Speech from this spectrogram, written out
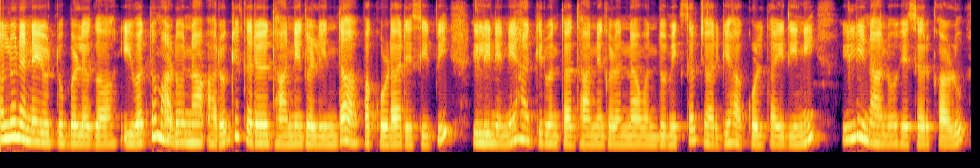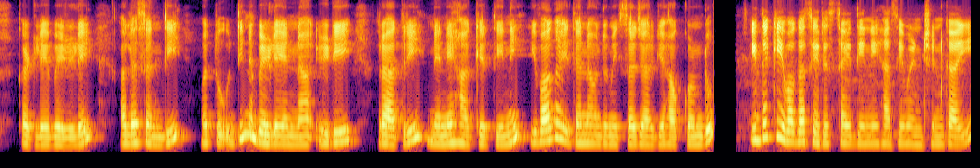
ಹಲೋ ನನ್ನ ಯೂಟ್ಯೂಬ್ ಬಳಗ, ಇವತ್ತು ಮಾಡೋಣ ಆರೋಗ್ಯಕರ ಧಾನ್ಯಗಳಿಂದ ಪಕೋಡ ರೆಸಿಪಿ. ಇಲ್ಲಿ ನೆನೆ ಹಾಕಿರುವಂಥ ಧಾನ್ಯಗಳನ್ನು ಒಂದು ಮಿಕ್ಸರ್ ಜಾರ್ಗೆ ಹಾಕ್ಕೊಳ್ತಾ ಇದ್ದೀನಿ. ಇಲ್ಲಿ ನಾನು ಹೆಸರು, ಕಾಳು, ಕಡಲೆಬೇಳೆ, ಅಲಸಂದಿ ಮತ್ತು ಉದ್ದಿನ ಬೇಳೆಯನ್ನು ಇಡೀ ರಾತ್ರಿ ನೆನೆ ಹಾಕಿರ್ತೀನಿ. ಇವಾಗ ಇದನ್ನು ಒಂದು ಮಿಕ್ಸರ್ ಜಾರ್ಗೆ ಹಾಕ್ಕೊಂಡು ಇದಕ್ಕೆ ಇವಾಗ ಸೇರಿಸ್ತಾ ಇದ್ದೀನಿ ಹಸಿಮೆಣಸಿನ್ಕಾಯಿ.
